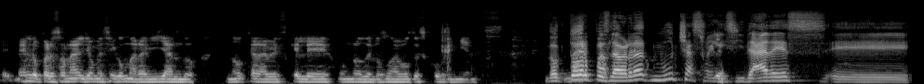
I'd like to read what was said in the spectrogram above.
en lo personal yo me sigo maravillando, ¿no? Cada vez que lee uno de los nuevos descubrimientos. Doctor, pues la verdad, muchas felicidades. Eh,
